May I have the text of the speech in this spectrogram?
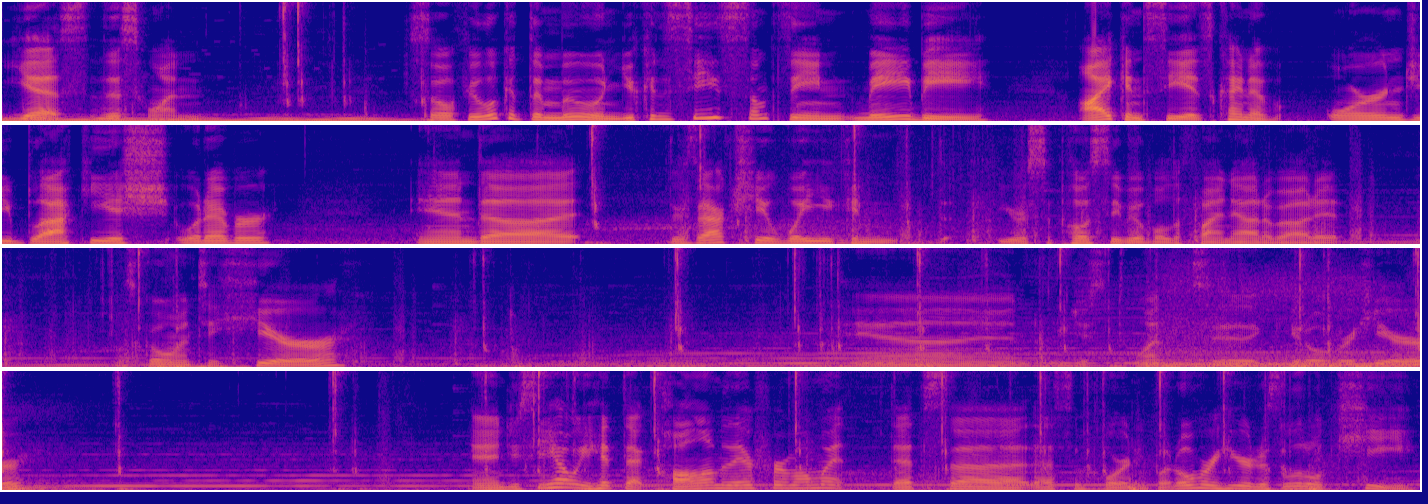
Yes, this one. So if you look at the moon, you can see something, maybe, I can see it's kind of orangey, blackish, whatever. And, uh, there's actually a way you can... you're supposed to be able to find out about it. Let's go into here. And... we just want to get over here. And you see how we hit that column there for a moment? That's, uh, that's important. But over here, there's a little key.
